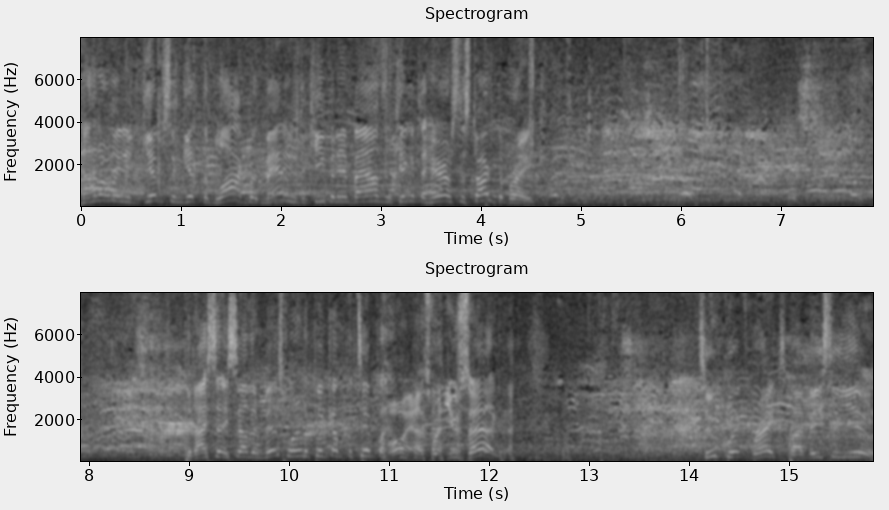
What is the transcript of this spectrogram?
Not only did Gibson get the block, but managed to keep it in bounds and kick it to Harris to start the break. Did I say Southern Miss wanted to pick up the tempo? Boy, that's what you said. Two quick breaks by VCU.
